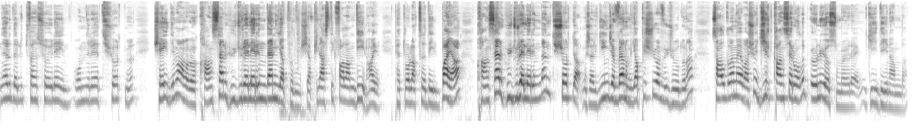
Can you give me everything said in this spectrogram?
Nerede lütfen söyleyin. 10 liraya tişört mü? Şey değil mi ama böyle kanser hücrelerinden yapılmış ya plastik falan değil. Hayır. Petrol atığı değil. Baya kanser hücrelerinden tişört yapmışlar. Giyince Venom yapışıyor vücuduna. Salgılamaya başlıyor. Cilt kanseri olup ölüyorsun böyle giydiğin anda.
